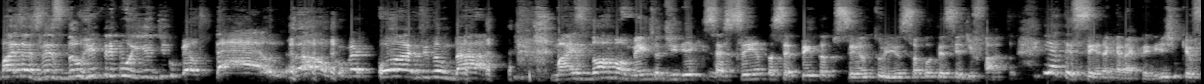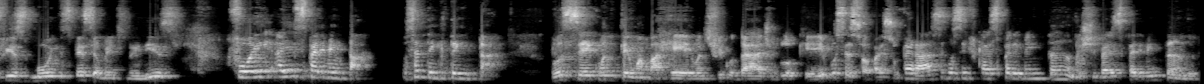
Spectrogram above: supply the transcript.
mas às vezes não retribuía. Eu digo, meu Deus, não, como é que pode? Não dá. Mas normalmente eu diria que 60%, 70% isso acontecia de fato. E a terceira característica que eu fiz muito, especialmente no início, foi a experimentar. Você tem que tentar. Você, quando tem uma barreira, uma dificuldade, um bloqueio, você só vai superar se você ficar experimentando, estiver experimentando.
